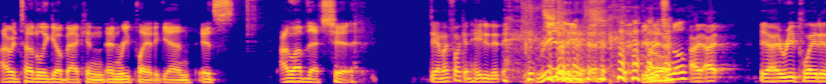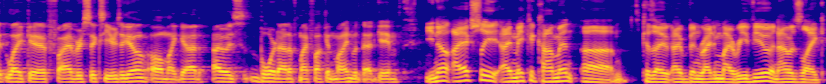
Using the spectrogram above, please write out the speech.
I would totally go back and and replay it again. It's I love that shit. Damn, I fucking hated it. Really? the original? I, I yeah, I replayed it like uh, five or six years ago. Oh my god, I was bored out of my fucking mind with that game. You know, I actually I make a comment because I I've been writing my review and I was like,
